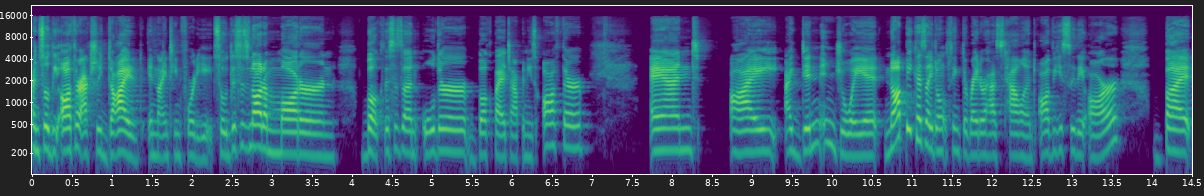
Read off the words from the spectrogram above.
And so the author actually died in 1948. So this is not a modern book. This is an older book by a Japanese author. And I I didn't enjoy it not because I don't think the writer has talent obviously they are but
